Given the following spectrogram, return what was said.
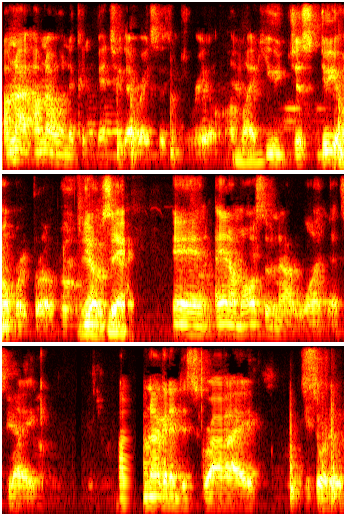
I'm not I'm not one to convince you that racism is real. I'm like, you just do your homework, bro. You know what I'm saying? And and I'm also not one that's like, I'm not gonna describe sort of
